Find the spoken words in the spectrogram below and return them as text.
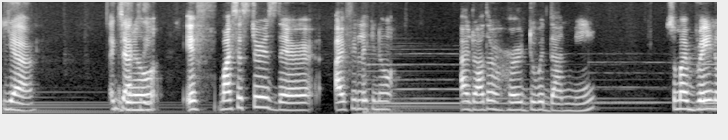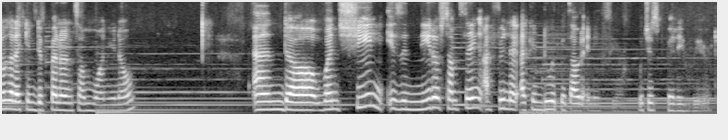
yeah exactly You know, if my sister is there, I feel like, you know, I'd rather her do it than me. So my brain knows that I can depend on someone, you know. And uh, when she is in need of something, I feel like I can do it without any fear, which is very weird.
